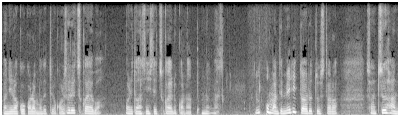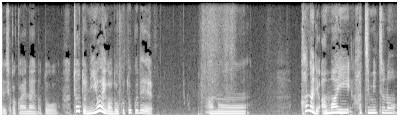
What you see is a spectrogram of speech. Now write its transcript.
バニラ粉からも出てるからそれ使えば割と安心して使えるかなって思います。1個までメリットあるとしたらその通販でしか買えないのとちょっと匂いが独特であのー、かなり甘い蜂蜜の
